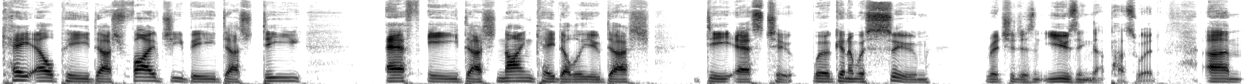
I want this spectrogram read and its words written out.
KLP 5GB DFE 9KW DS2. We're going to assume Richard isn't using that password. Um,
